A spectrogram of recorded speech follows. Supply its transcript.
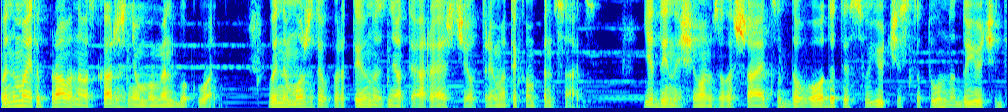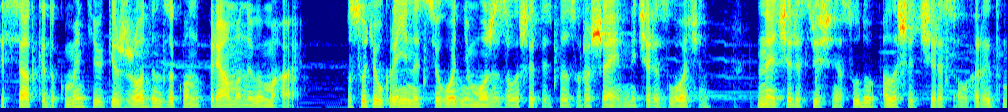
Ви не маєте права на оскарження в момент блокування. Ви не можете оперативно зняти арешт чи отримати компенсацію. Єдине, що вам залишається, доводити свою чистоту, надаючи десятки документів, які жоден закон прямо не вимагає. По суті, українець сьогодні може залишитись без грошей не через злочин, не через рішення суду, а лише через алгоритм,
